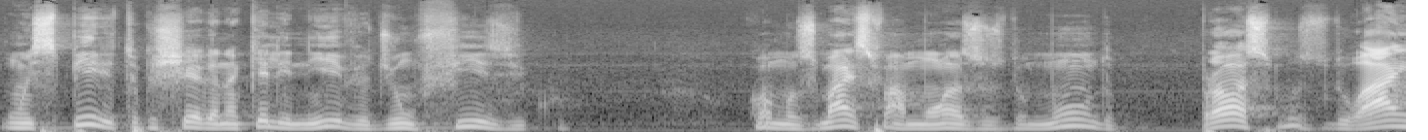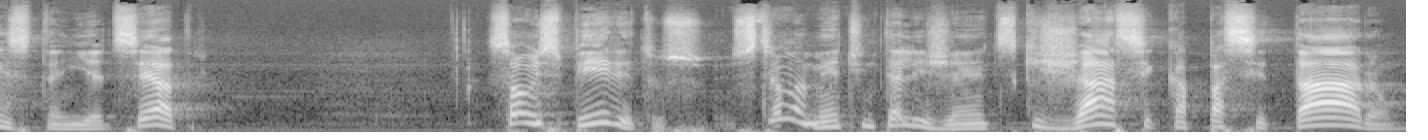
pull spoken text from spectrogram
um espírito que chega naquele nível de um físico, como os mais famosos do mundo, próximos do Einstein e etc., são espíritos extremamente inteligentes que já se capacitaram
